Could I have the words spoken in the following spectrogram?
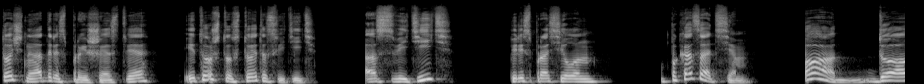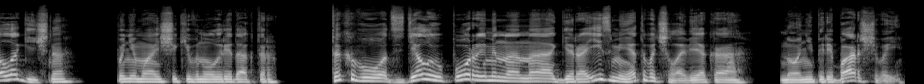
точный адрес происшествия и то, что стоит осветить. «Осветить?» – переспросил он. «Показать всем». «А, да, логично», – понимающе кивнул редактор. «Так вот, сделаю упор именно на героизме этого человека. Но не перебарщивай.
